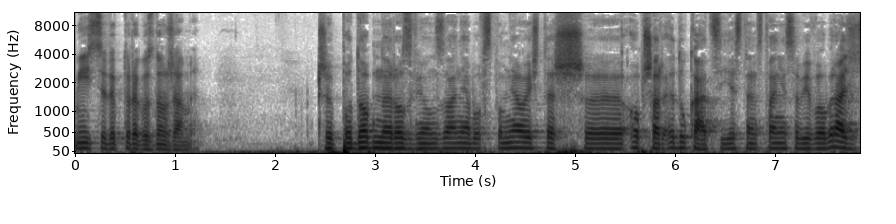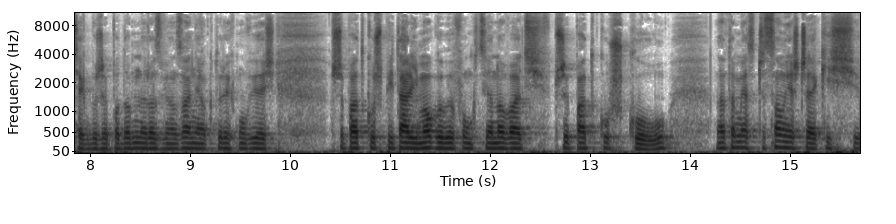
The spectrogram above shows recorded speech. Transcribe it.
miejsce, do którego zdążamy czy podobne rozwiązania, bo wspomniałeś też e, obszar edukacji. Jestem w stanie sobie wyobrazić, jakby, że podobne rozwiązania, o których mówiłeś w przypadku szpitali, mogłyby funkcjonować w przypadku szkół. Natomiast czy są jeszcze jakieś e,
